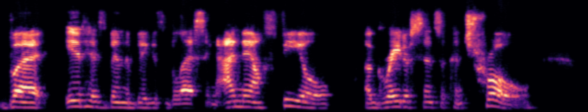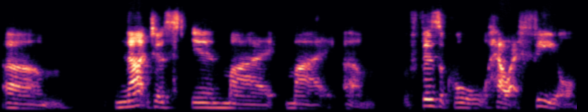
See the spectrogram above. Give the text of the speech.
but it has been the biggest blessing. I now feel a greater sense of control, um, not just in my my um, physical how I feel,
